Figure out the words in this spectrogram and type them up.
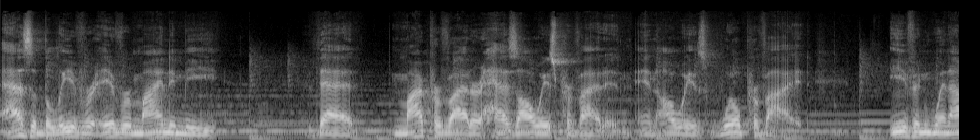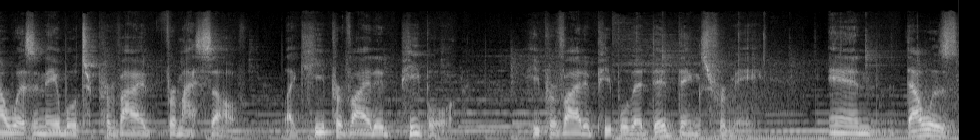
as a believer, it reminded me that my provider has always provided and always will provide, even when I wasn't able to provide for myself. Like He provided people, He provided people that did things for me. And that was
